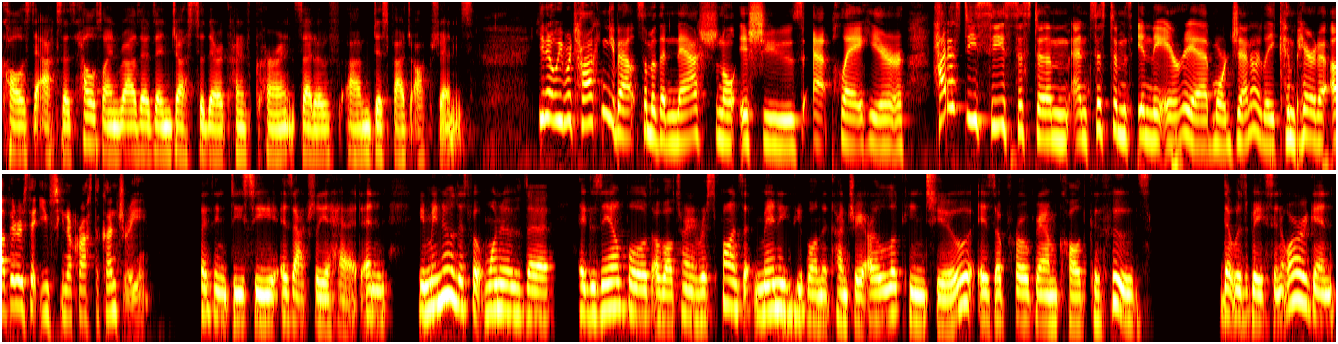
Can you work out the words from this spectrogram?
calls to Access HelpLine rather than just to their kind of current set of um, dispatch options. You know, we were talking about some of the national issues at play here. How does DC's system and systems in the area more generally compare to others that you've seen across the country? I think DC is actually ahead. And you may know this, but one of the examples of alternative response that many people in the country are looking to is a program called Cahoots that was based in Oregon.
